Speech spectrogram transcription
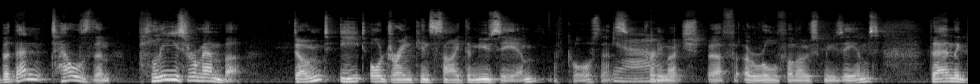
but then tells them, please remember, don't eat or drink inside the museum. Of course, that's Yeah. pretty much a, f- a rule for most museums. Then the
